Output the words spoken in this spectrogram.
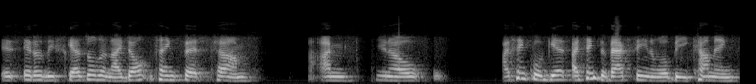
it, it'll be scheduled, and I don't think that um, I'm. You know, I think we'll get. I think the vaccine will be coming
